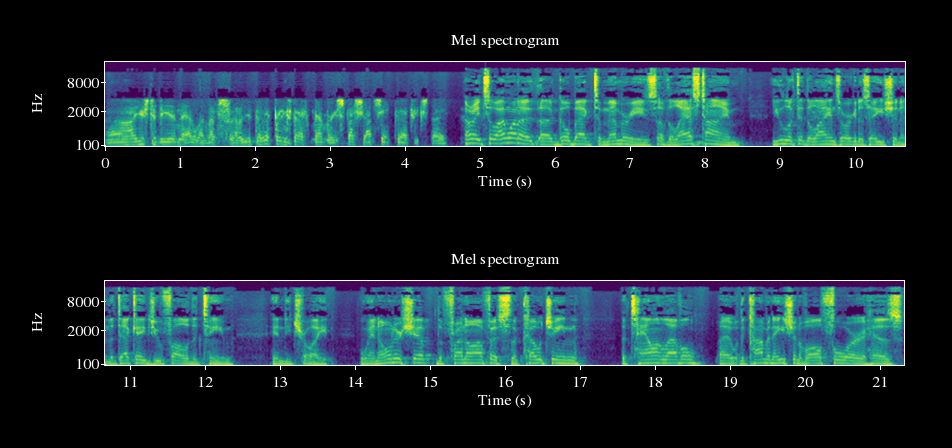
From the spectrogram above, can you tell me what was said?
Uh, I used to be in that one. That's uh, that brings back memories, especially on St. Patrick's Day. All right, so I want to uh, go back to memories of the last time you looked at the Lions organization and the decades you followed the team in Detroit. When ownership, the front office, the coaching, the talent level, uh, the combination of all four has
